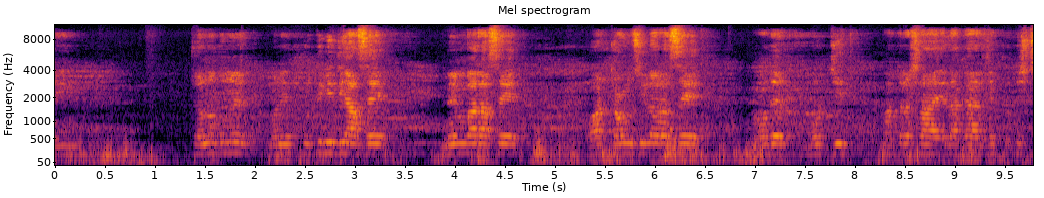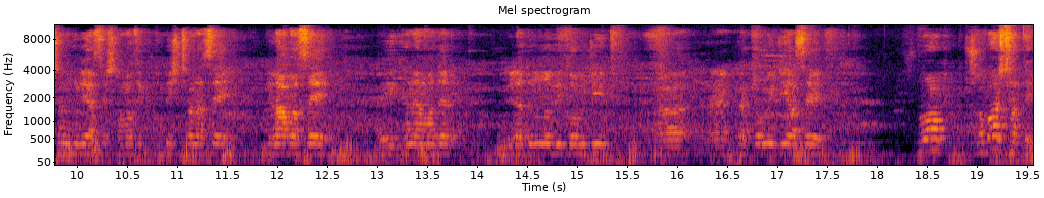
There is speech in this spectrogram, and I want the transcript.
এই জনগণের মানে প্রতিনিধি আছে মেম্বার আছে ওয়ার্ড কাউন্সিলর আছে, আমাদের মসজিদ, মাদ্রাসা এলাকার যে প্রতিষ্ঠানগুলি আছে, সামাজিক প্রতিষ্ঠান আছে, ক্লাব আছে, এইখানে আমাদের মিলাদুলনবী কমিটি একটা কমিটি আছে। সব সবার সাথে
